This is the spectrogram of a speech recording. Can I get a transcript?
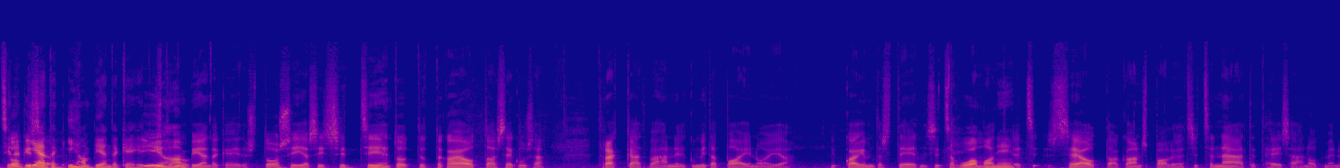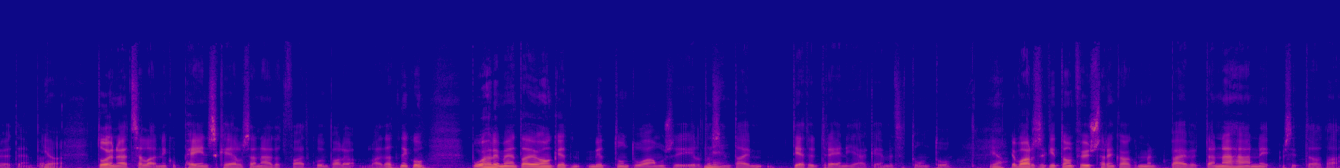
sillä Toki pientä, se- ihan pientä kehitystä. Ihan kun- pientä kehitystä, tosi. Ja siis sit siihen to, totta kai auttaa se, kun sä träkkäät vähän niin kuin mitä painoja ja niin kaiken mitä sä teet, niin sit sä huomaat, Niin. että se, auttaa kans paljon, että sit sä näet, että hei, sähän oot mennyt eteenpäin. Joo. Toinen, että sä niin kuin pain scale, sä näytät vaan, että kuinka paljon laitat niin kuin puhelimeen tai johonkin, että miltä tuntuu aamuisin, iltaisin Niin. tai tietyn treenin jälkeen, miltä se tuntuu. Joo. Ja varsinkin tuon fyssarin kanssa, kun me päivittäin nähdään, niin sitten tota,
